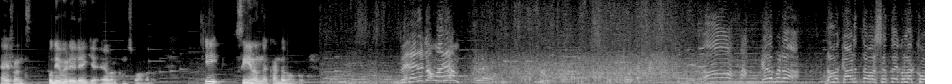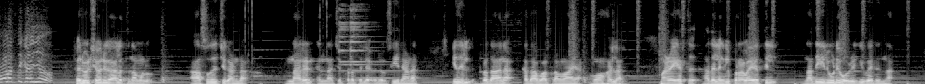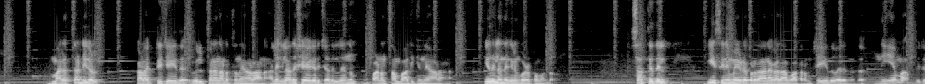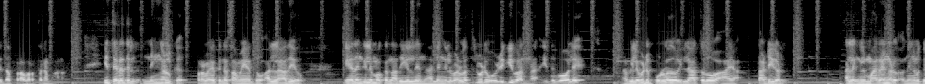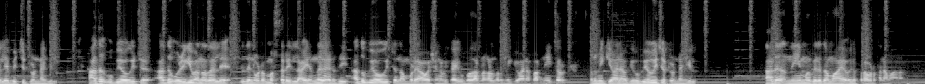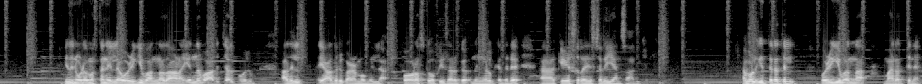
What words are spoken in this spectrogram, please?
Hi friends പുതിയ വീഡിയോയിലേക്ക് ഏവർക്കും സ്വാഗതം. ഈ സീൻ ഒന്ന് കണ്ടു നോക്കൂ. വിലയിട്ട മരം! ഗണപടാ നമുക്ക് അടുത്ത വർഷത്തേക്കുള്ള കോളത്തി കഴിഞ്ഞു. ഒരുപക്ഷെ ഒരു കാലത്ത് നമ്മൾ ആസ്വദിച്ചു കണ്ട നരൻ എന്ന ചിത്രത്തിലെ ഒരു സീനാണ് ഇതിൽ പ്രധാന കഥാപാത്രമായ മോഹൻലാൽ മഴയത്ത് അതല്ലെങ്കിൽ പ്രളയത്തിൽ നദിയിലൂടെ ഒഴുകി വരുന്ന മരത്തടികൾ കളക്ട് ചെയ്ത് വിൽപ്പന നടത്തുന്നയാളാണ്. അല്ലെങ്കിൽ അത് ശേഖരിച്ച് അതിൽ നിന്നും പണം സമ്പാദിക്കുന്നയാളാണ്. ഇതിലെന്തെങ്കിലും കുഴപ്പമുണ്ടോ? സത്യത്തിൽ ഈ സിനിമയുടെ പ്രധാന കഥാപാത്രം ചെയ്തു വരുന്നത് നിയമവിരുദ്ധ പ്രവർത്തനമാണ്. ഇത്തരത്തിൽ നിങ്ങൾക്ക് പ്രളയത്തിന്റെ സമയത്തോ അല്ലാതെയോ ഏതെങ്കിലുമൊക്കെ നദിയിൽ നിന്ന് അല്ലെങ്കിൽ വെള്ളത്തിലൂടെ ഒഴുകി വന്ന ഇതുപോലെ വിലപിടിപ്പുള്ളതോ ഇല്ലാത്തതോ ആയ തടികൾ അല്ലെങ്കിൽ മരങ്ങൾ നിങ്ങൾക്ക് ലഭിച്ചിട്ടുണ്ടെങ്കിൽ അത് ഉപയോഗിച്ച് അത് ഒഴുകി വന്നതല്ലേ ഇതിന് ഉടമസ്ഥരില്ല എന്ന് കരുതി അത് ഉപയോഗിച്ച് നമ്മുടെ ആവശ്യങ്ങൾക്കായി ഉപകരണങ്ങൾ നിർമ്മിക്കുവാനോ ഫർണിച്ചർ നിർമ്മിക്കുവാനോ ഒക്കെ ഉപയോഗിച്ചിട്ടുണ്ടെങ്കിൽ അത് നിയമവിരുദ്ധമായ ഒരു പ്രവർത്തനമാണ്. ഇതിന് ഉടമസ്ഥനില്ല ഒഴുകി വന്നതാണ് എന്ന് വാദിച്ചാൽ പോലും അതിൽ യാതൊരു കഴമ്പുമില്ല. ഫോറസ്റ്റ് ഓഫീസർക്ക് നിങ്ങൾക്കെതിരെ കേസ് രജിസ്റ്റർ ചെയ്യാൻ സാധിക്കും. അപ്പോൾ ഇത്തരത്തിൽ ഒഴുകി വന്ന മരത്തിന്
